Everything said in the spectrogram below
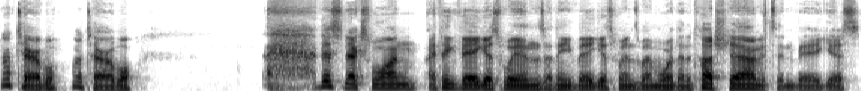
not terrible. Not terrible. This next one, I think Vegas wins. I think Vegas wins by more than a touchdown. It's in Vegas.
